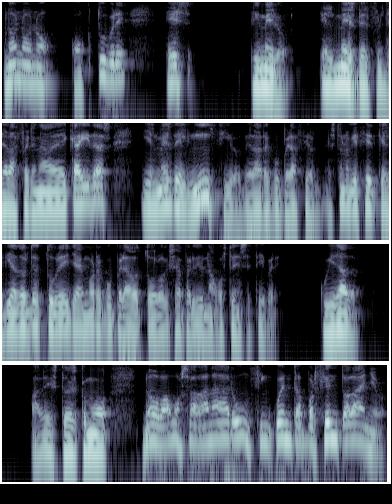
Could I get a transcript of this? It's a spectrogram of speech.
No, no, no. Octubre es, primero, el mes del, de la frenada de caídas y el mes del inicio de la recuperación. Esto no quiere decir que el día 2 de octubre ya hemos recuperado todo lo que se ha perdido en agosto y en septiembre. Cuidado. ¿Vale? Esto es como, no, vamos a ganar un 50% al año.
